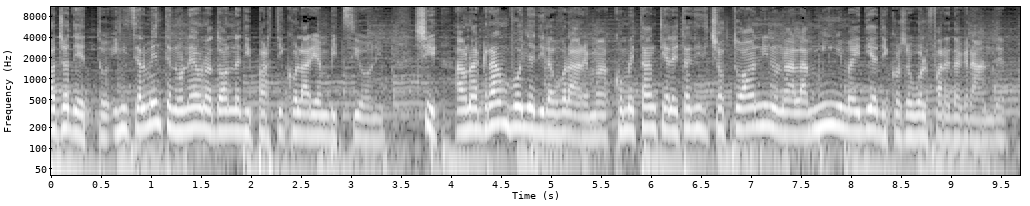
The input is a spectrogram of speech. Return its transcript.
L'ho già detto, inizialmente non è una donna di particolari ambizioni. Sì, ha una gran voglia di lavorare, ma come tanti all'età di 18 anni non ha la minima idea di cosa vuol fare da grande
